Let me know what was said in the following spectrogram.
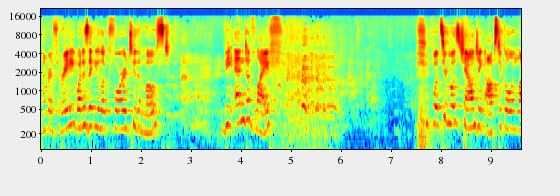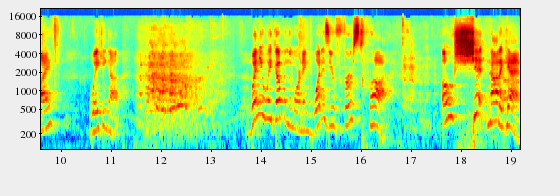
Number three, what is it you look forward to the most? The end of life. What's your most challenging obstacle in life? Waking up. When you wake up in the morning, what is your first thought? Oh shit, not again.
